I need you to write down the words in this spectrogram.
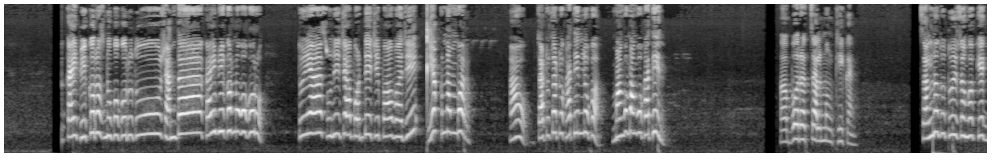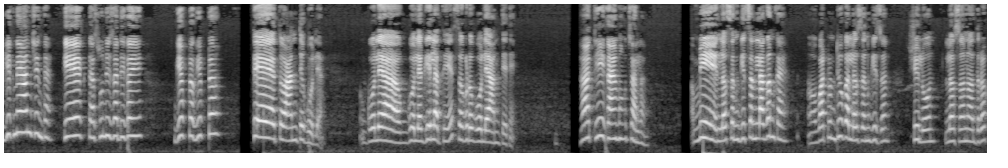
काही फिकरच नको करू तू शांता काही फिकर नको करू. तू या सुनीच्या बर्थडेची पावभाजी एक नंबर. हो चाटू चाटू खातीन लोक मागू मागू खातीन. हा बरं चाल मग ठीक आहे. चाल ना तू तुझी संग केक गिफ्ट नाही आणशील का? केक त्या सुनीसाठी काही? गिफ्ट गिफ्ट ते तो आणते गोल्या. गोल्या गोल्या गेला ते सगळं गोल्या आणते ते. हा ठीक आहे मग चालन. मी लसण गिसन लागन काय? वाटून ठेवू का लसण गिसन शिलून लसण अद्रक?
